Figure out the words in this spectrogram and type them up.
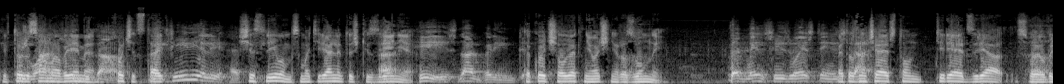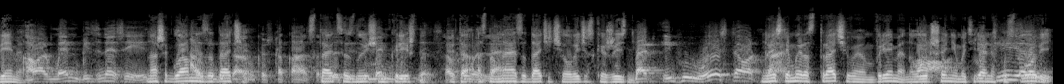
и в то же самое время хочет стать счастливым с материальной точки зрения, такой человек не очень разумный. Это означает, что он теряет зря свое время. Наша главная задача — стать сознающим Кришны. Это основная задача человеческой жизни. Но если мы растрачиваем время на улучшение материальных условий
